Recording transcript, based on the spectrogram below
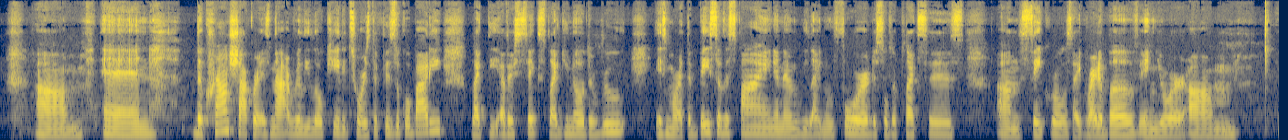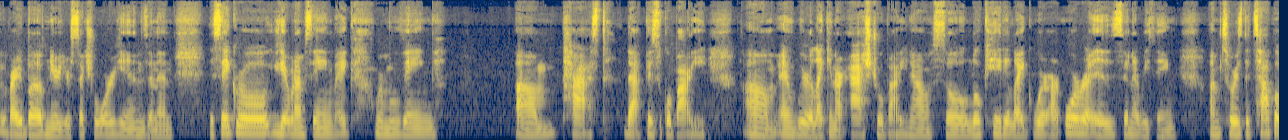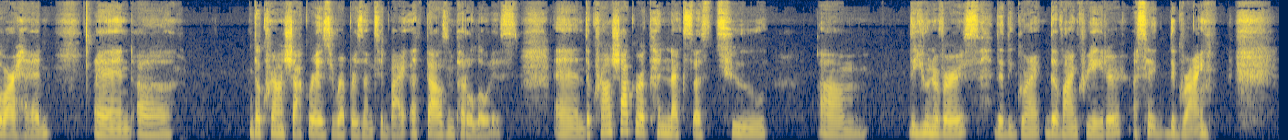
Um, and the crown chakra is not really located towards the physical body like the other six. Like, you know, the root is more at the base of the spine, and then we like move forward. The solar plexus, um, the sacral is like right above in your um right above near your sexual organs and then the sacral you get what i'm saying like we're moving um past that physical body um, and we're like in our astral body now so located like where our aura is and everything um, towards the top of our head and uh, the crown chakra is represented by a thousand petal lotus and the crown chakra connects us to um, the universe the divine, divine creator i say the grind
